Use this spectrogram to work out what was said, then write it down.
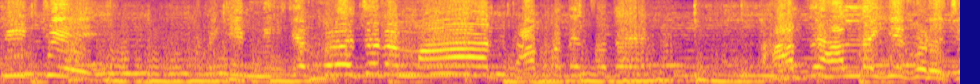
পিঠে। কি নিজে করেছ না মা ঠাপাদের সাথে হাতে হাত লাগিয়ে করেছ?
